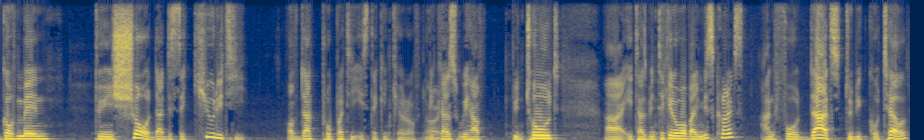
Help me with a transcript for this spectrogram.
government to ensure that the security of that property is taken care of All right. because we have been told uh, it has been taken over by miscreants, and for that to be curtailed,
